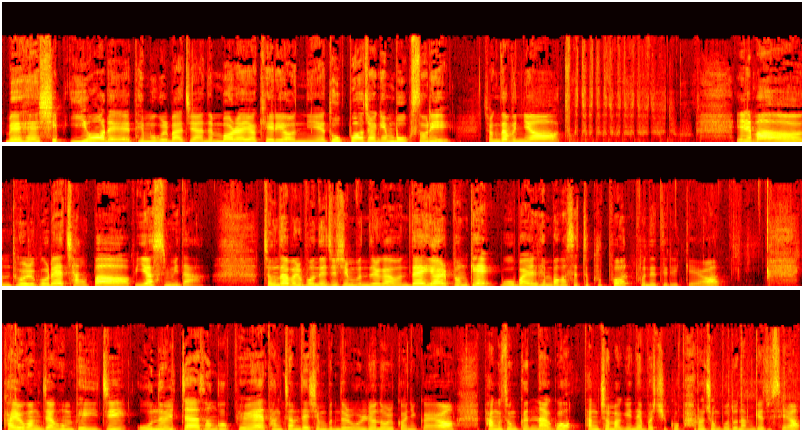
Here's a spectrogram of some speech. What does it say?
매해 12월에 대목을 맞이하는 머라이어 캐리 언니의 독보적인 목소리. 정답은요. 1번 돌고래 창법이었습니다. 정답을 보내주신 분들 가운데 10분께 모바일 햄버거 세트 쿠폰 보내드릴게요. 가요광장 홈페이지 오늘자 선곡표에 당첨되신 분들 올려놓을 거니까요. 방송 끝나고 당첨 확인해보시고 바로 정보도 남겨주세요.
